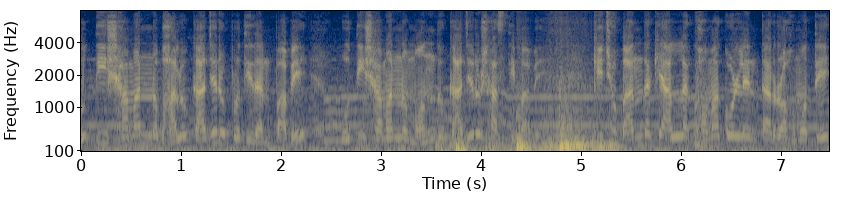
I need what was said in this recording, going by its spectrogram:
অতি সামান্য ভালো কাজেরও প্রতিদান পাবে অতি সামান্য মন্দ কাজেরও শাস্তি পাবে। কিছু বান্দাকে আল্লাহ ক্ষমা করলেন তার রহমতে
